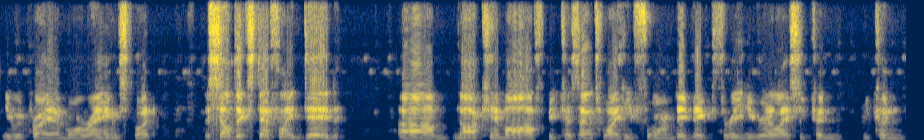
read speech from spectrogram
he would probably have more rings. But the Celtics definitely did um, knock him off because that's why he formed a big three. He realized he couldn't he couldn't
